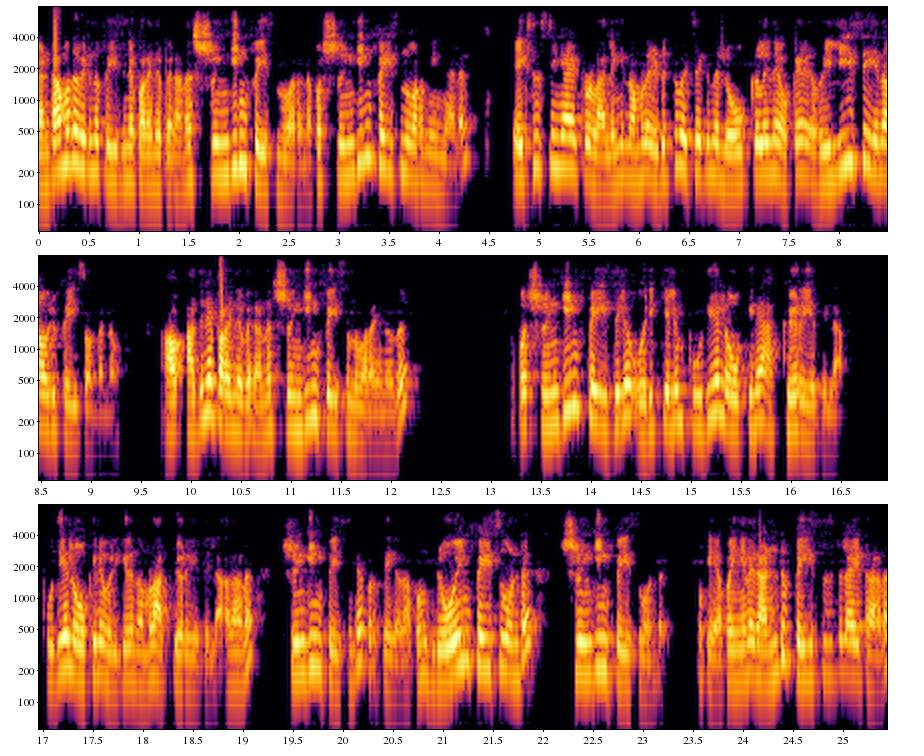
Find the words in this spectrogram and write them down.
രണ്ടാമത് വരുന്ന ഫേസിനെ പറയുന്ന പേരാണ് ഷ്രിങ്കിങ് ഫേസ് എന്ന് പറയുന്നത്. അപ്പോൾ ഷ്രിങ്കിങ് ഫേസ് എന്ന് പറഞ്ഞു കഴിഞ്ഞാൽ എക്സിസ്റ്റിംഗ് ആയിട്ടുള്ള അല്ലെങ്കിൽ നമ്മൾ എടുത്തു വെച്ചേക്കുന്ന ലോക്കുകളിനെ ഒക്കെ റിലീസ് ചെയ്യുന്ന ഒരു ഫേസ് ഉണ്ടല്ലോ. അതിനെ പറയുന്ന പേരാണ് ഷ്രിങ്കിങ് ഫേസ് എന്ന് പറയുന്നത്. അപ്പോൾ ഷ്രിങ്കിങ് ഫേസിൽ ഒരിക്കലും പുതിയ ലോക്കിനെ അക്വയർ ചെയ്യത്തില്ല. പുതിയ ലോക്കിനെ ഒരിക്കലും നമ്മൾ അക്വയർ ചെയ്യത്തില്ല. അതാണ് ഷ്രിങ്കിങ് ഫേസിന്റെ പ്രത്യേകത. അപ്പം ഗ്രോയിങ് ഫേസും ഉണ്ട് ഷ്രിങ്കിങ് ഫേസും ഉണ്ട് ഓക്കെ അപ്പൊ ഇങ്ങനെ രണ്ട് ഫേസസിലായിട്ടാണ്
